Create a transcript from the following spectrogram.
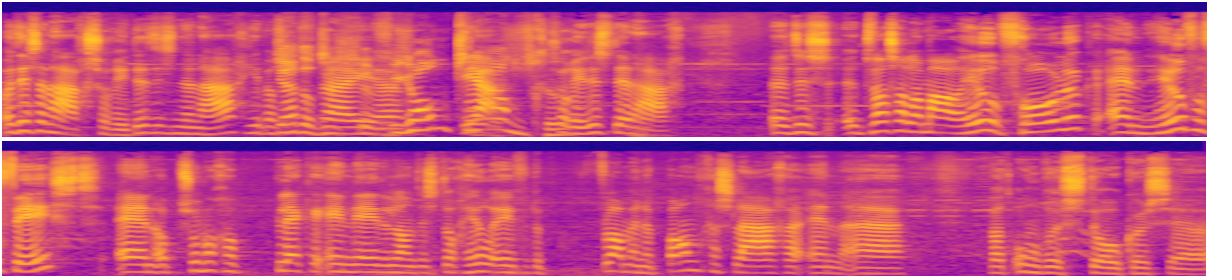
Oh, dit is Den Haag, sorry. Dit is in Den Haag. Hier was Ja, het dat is, eh, eh, Jan Ja, sorry, dit is Den Haag. Eh, dus het was allemaal heel vrolijk en heel veel feest. En op sommige plekken in Nederland is toch heel even de vlam in een pan geslagen. En eh, wat onruststokers. eh.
